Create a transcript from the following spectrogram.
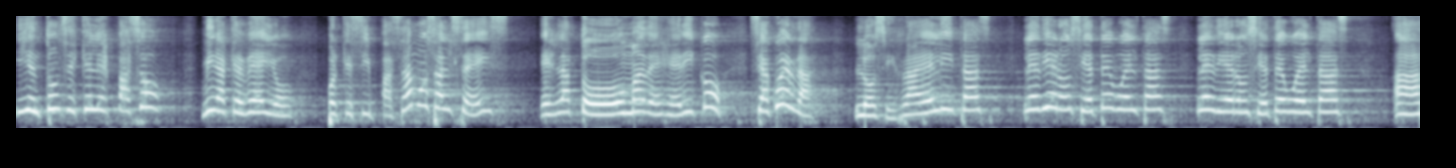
¿y entonces qué les pasó? Mira qué bello, porque si pasamos al 6, es la toma de Jericó. ¿Se acuerda? Los israelitas le dieron siete vueltas, le dieron siete vueltas a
